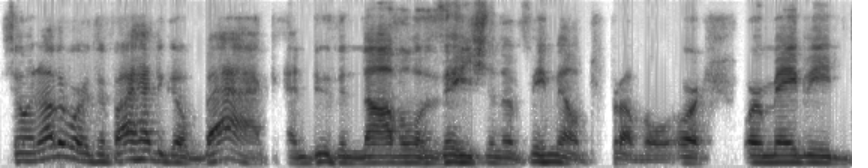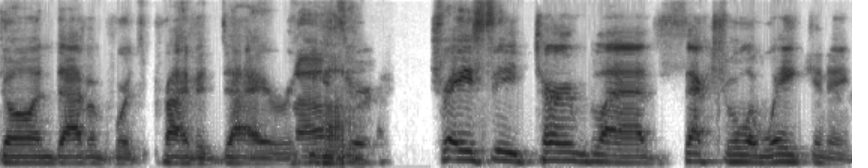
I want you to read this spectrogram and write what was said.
So, in other words, if I had to go back and do the novelization of Female Trouble, or or maybe Dawn Davenport's Private Diaries, Ah. or Tracy Turnblad's Sexual Awakening,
